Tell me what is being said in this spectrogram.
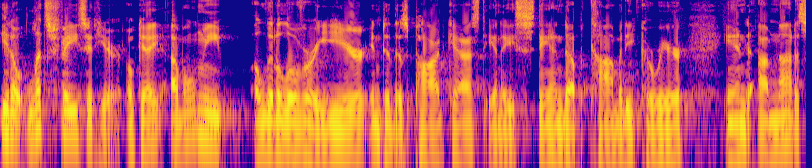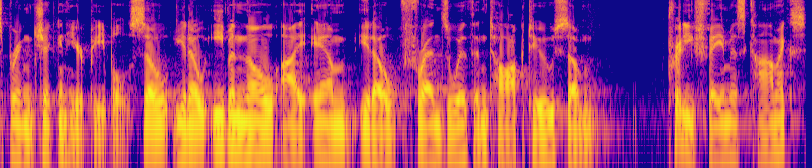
you know. Let's face it here, okay? I'm only a little over a year into this podcast in a stand-up comedy career, and I'm not a spring chicken here, people. So, you know, even though I am, you know, friends with and talk to some pretty famous comics,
